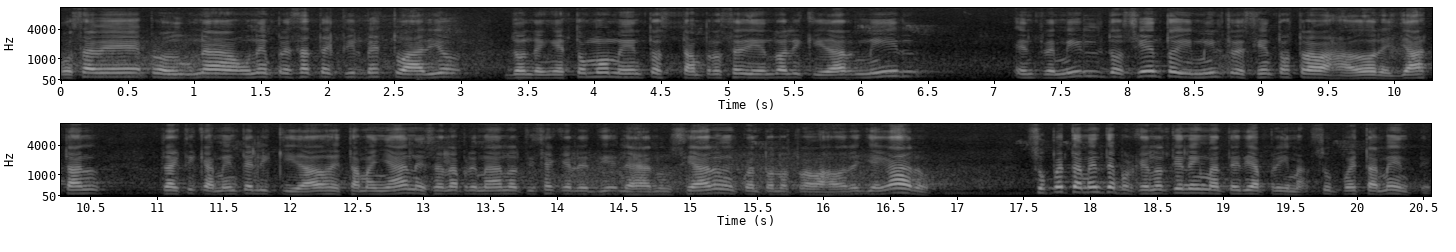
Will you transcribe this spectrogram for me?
Vos sabés, una, una empresa textil vestuario donde en estos momentos están procediendo a liquidar mil, entre 1.200 y 1.300 trabajadores. Ya están prácticamente liquidados esta mañana. Esa es la primera noticia que les, les anunciaron en cuanto los trabajadores llegaron. Supuestamente porque no tienen materia prima, supuestamente.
